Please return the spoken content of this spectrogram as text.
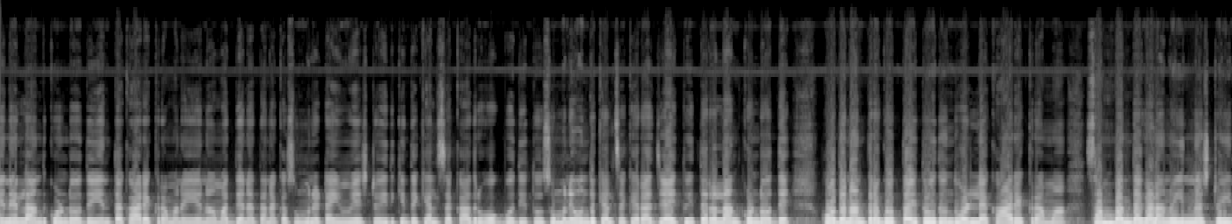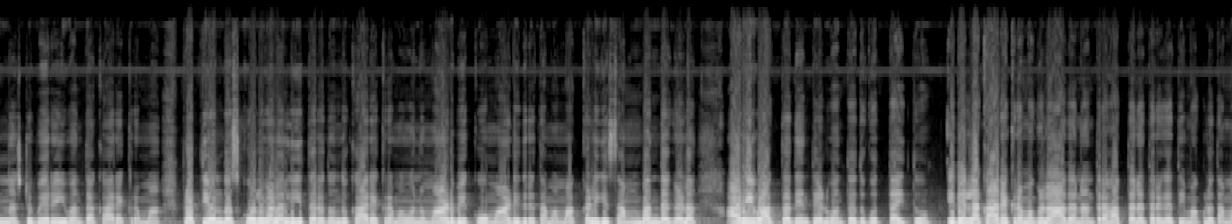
ಏನೆಲ್ಲ ಅಂದ್ಕೊಂಡು ಹೋದೆ ಎಂಥ ಕಾರ್ಯಕ್ರಮನ ಏನೋ, ಮಧ್ಯಾಹ್ನ ತನಕ ಸುಮ್ಮನೆ ಟೈಮ್ ವೇಸ್ಟ್ ಇದಕ್ಕಿಂತ ಕೆಲಸಕ್ಕಾದ್ರೂ ಹೋಗ್ಬೋದಿತ್ತು, ಸುಮ್ಮನೆ ಒಂದು ಕೆಲಸಕ್ಕೆ ರಜೆ ಆಯಿತು, ಈ ಥರ ಎಲ್ಲ ಅಂದ್ಕೊಂಡು ಹೋದೆ ಹೋದ ನಂತರ ಗೊತ್ತಾಯಿತು, ಇದೊಂದು ಒಳ್ಳೆಯ ಕಾರ್ಯಕ್ರಮ. ಸಂಬಂಧಗಳನ್ನು ಇನ್ನಷ್ಟು ಇನ್ನಷ್ಟು ಬೆರೆಯುವಂಥ ಕಾರ್ಯಕ್ರಮ. ಪ್ರತಿಯೊಂದು ಸ್ಕೂಲ್ಗಳಲ್ಲಿ ಈ ಥರದೊಂದು ಕಾರ್ಯಕ್ರಮವನ್ನು ಮಾಡಬೇಕು. ಮಾಡಿದರೆ ತಮ್ಮ ಮಕ್ಕಳಿಗೆ ಸಂಬಂಧಗಳ ಅರಿವಾಗ್ತದೆ ಅಂತ ಹೇಳುವಂಥದ್ದು ಗೊತ್ತಾಯಿತು. ಇದೆಲ್ಲ ಕಾರ್ಯಕ್ರಮಗಳು ಆದ ನಂತರ ಹತ್ತನೇ ತರಗತಿ ಮಕ್ಕಳು ತಮ್ಮ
